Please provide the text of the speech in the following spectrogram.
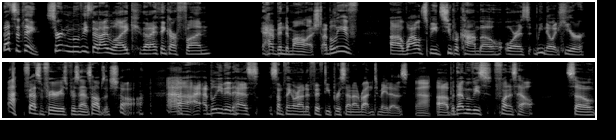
That's the thing. Certain movies that I like that I think are fun have been demolished. I believe uh, Wild Speed Super Combo, or as we know it here, Fast and Furious presents Hobbs and Shaw. Uh, I, I believe it has something around a fifty percent on Rotten Tomatoes. Ah. Uh, but that movie's fun as hell. So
